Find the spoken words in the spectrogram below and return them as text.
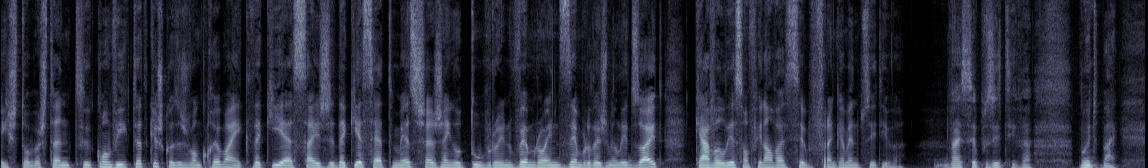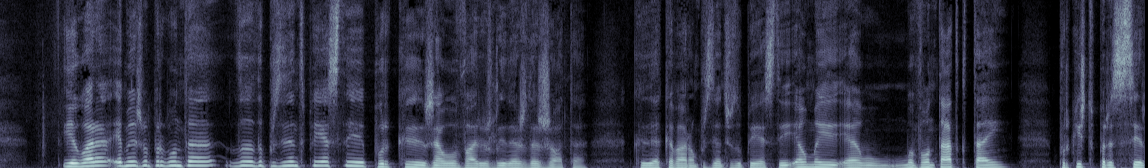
E estou bastante convicta de que as coisas vão correr bem e que daqui a seis, daqui a sete meses, seja em outubro, em novembro ou em dezembro de 2018, que a avaliação final vai ser francamente positiva. Vai ser positiva. Muito bem. E agora é a mesma pergunta do, do presidente do PSD, porque já houve vários líderes da Jota que acabaram presidentes do PSD. É uma, é uma vontade que tem, porque isto para ser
